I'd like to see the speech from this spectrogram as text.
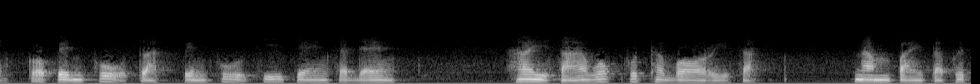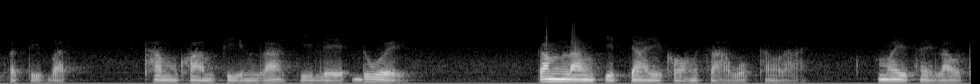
ง ก็เป็นผู้ตรัสเป็นผู้ชี้แจงแสดง ให้สาวกพุทธบริษัทนำไปประพฤติปฏิบัติทำความเพียรละกิเลสด้วยกำลังจิตใจของสาวกทั้งหลาย ไม่ใช่เราต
